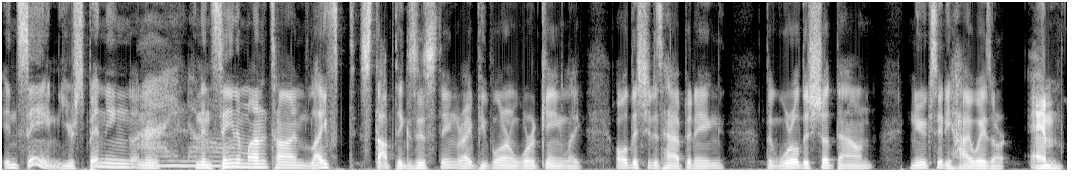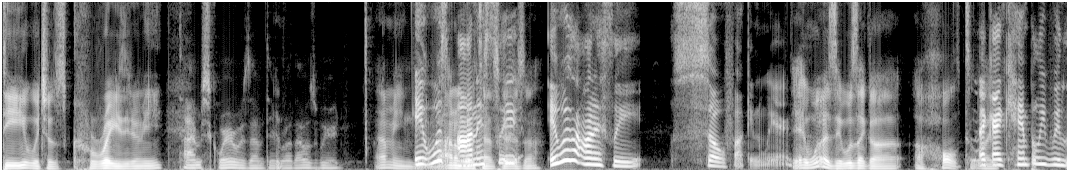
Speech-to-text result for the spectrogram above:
insane you're spending an, an insane amount of time life stopped existing right people aren't working like all this shit is happening the world is shut down new york city highways are empty which is crazy to me Times Square was empty, bro. That was weird. i mean It was I don't go to Times honestly, Square, so- it was honestly so fucking weird. it was it was like a, a halt Like, I can't believe we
